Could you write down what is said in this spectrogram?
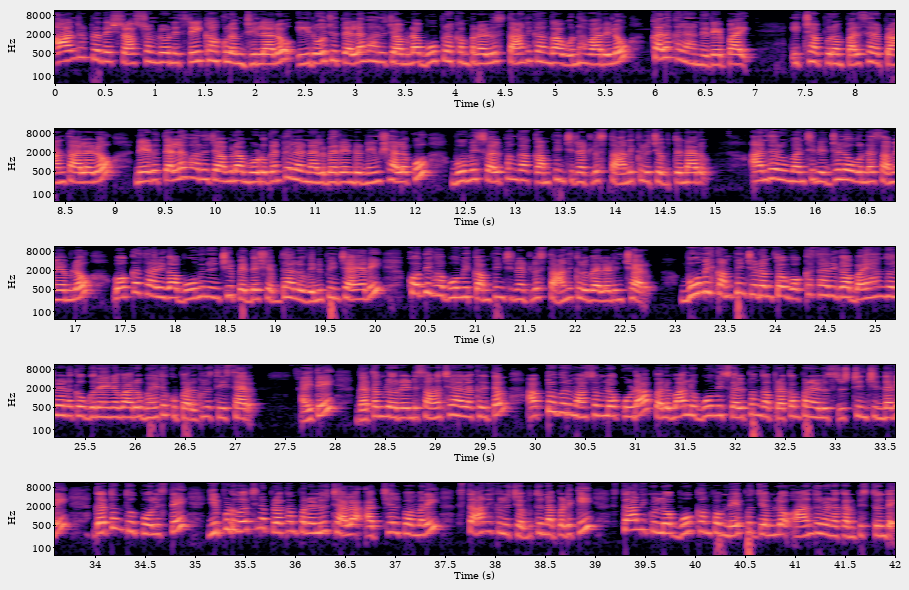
ఆంధ్రప్రదేశ్ రాష్ట్రంలోని శ్రీకాకుళం జిల్లాలో ఈ రోజు తెల్లవారుజామున భూప్రకంపనలు స్థానికంగా ఉన్న వారిలో కలకలాన్ని రేపాయి. ఇచ్చాపురం పరిసర ప్రాంతాలలో నేడు తెల్లవారుజామున మూడు గంటల నలభై రెండు నిమిషాలకు భూమి స్వల్పంగా కంపించినట్లు స్థానికులు చెబుతున్నారు. అందరూ మంచి నిద్రలో ఉన్న సమయంలో ఒక్కసారిగా భూమి నుంచి పెద్ద శబ్దాలు వినిపించాయని కొద్దిగా భూమి కంపించినట్లు స్థానికులు వెల్లడించారు. భూమి కంపించడంతో ఒక్కసారిగా భయాందోళనకు గురైన వారు బయటకు పరుగులు తీశారు. అయితే గతంలో రెండు సంవత్సరాల క్రితం అక్టోబర్ మాసంలో కూడా పలుమార్లు భూమి స్వల్పంగా ప్రకంపనలు సృష్టించిందని గతంతో పోలిస్తే ఇప్పుడు వచ్చిన ప్రకంపనలు చాలా అత్యల్పమని స్థానికులు చెబుతున్నప్పటికీ స్థానికుల్లో భూకంపం నేపథ్యంలో ఆందోళన కనిపిస్తుంది.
